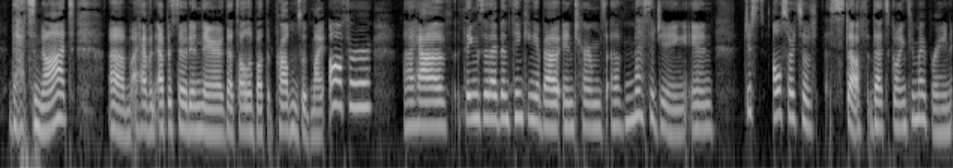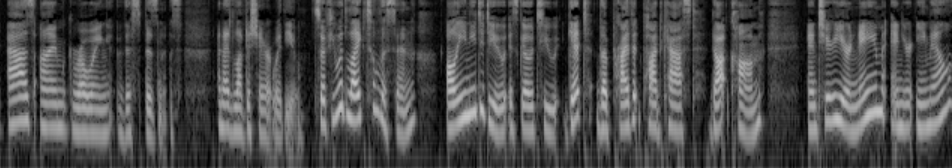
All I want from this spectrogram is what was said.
that's not. Um, I have an episode in there that's all about the problems with my offer. I have things that I've been thinking about in terms of messaging and just all sorts of stuff that's going through my brain as I'm growing this business. And I'd love to share it with you. So if you would like to listen, all you need to do is go to gettheprivatepodcast.com, enter your name and your email,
